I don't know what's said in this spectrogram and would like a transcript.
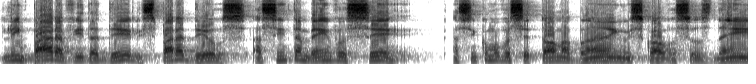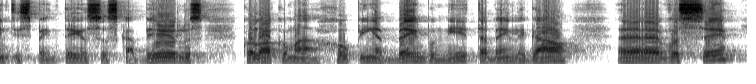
limpar a vida deles para Deus. Assim também você, assim como você toma banho, escova os seus dentes, penteia os seus cabelos, coloca uma roupinha bem bonita, bem legal, é, você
